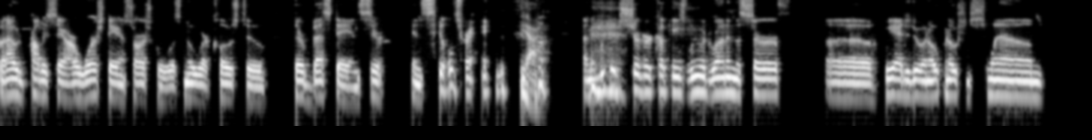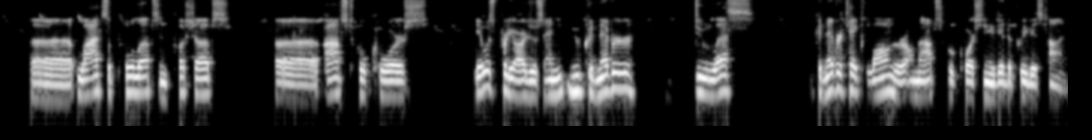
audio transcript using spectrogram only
but I would probably say our worst day in SAR school was nowhere close to their best day in SEAL in SEAL training. Yeah, I mean, we did sugar cookies. We would run in the surf. Uh, we had to do an open ocean swim. Uh, lots of pull ups and push ups uh, obstacle course. It was pretty arduous, and you could never do less. You could never take longer on the obstacle course than you did the previous time,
